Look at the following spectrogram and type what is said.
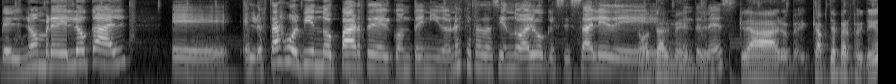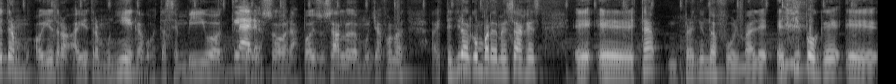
del nombre del local... eh, lo estás volviendo parte del contenido, no es que estás haciendo algo que se sale de... Totalmente. ¿Me entendés? Claro, capté perfecto. Y otra, hay otra, hay otra muñeca cuando estás en vivo, Claro. tres horas, podés usarlo de muchas formas. Ay, Te tiro un par de mensajes. Eh, eh, está prendiendo a full, ¿vale? El tipo que eh,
